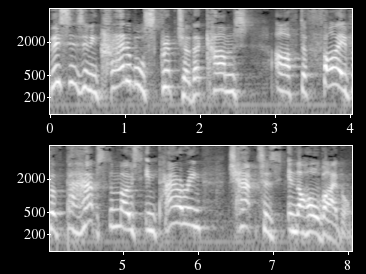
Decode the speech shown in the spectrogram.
this is an incredible scripture that comes after five of perhaps the most empowering chapters in the whole Bible.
